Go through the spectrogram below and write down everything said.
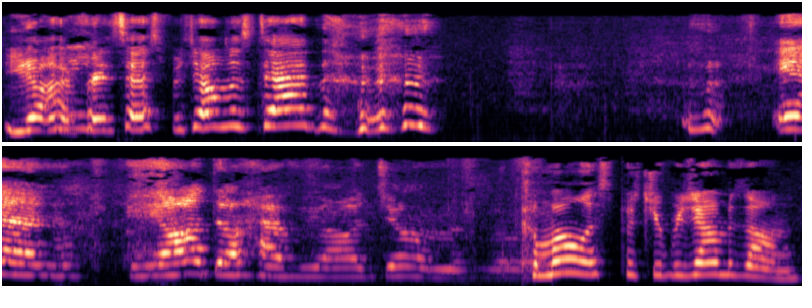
you don't have princess pajamas, Dad? And y'all don't have y'all pajamas. on. Come on, let's put your pajamas on.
